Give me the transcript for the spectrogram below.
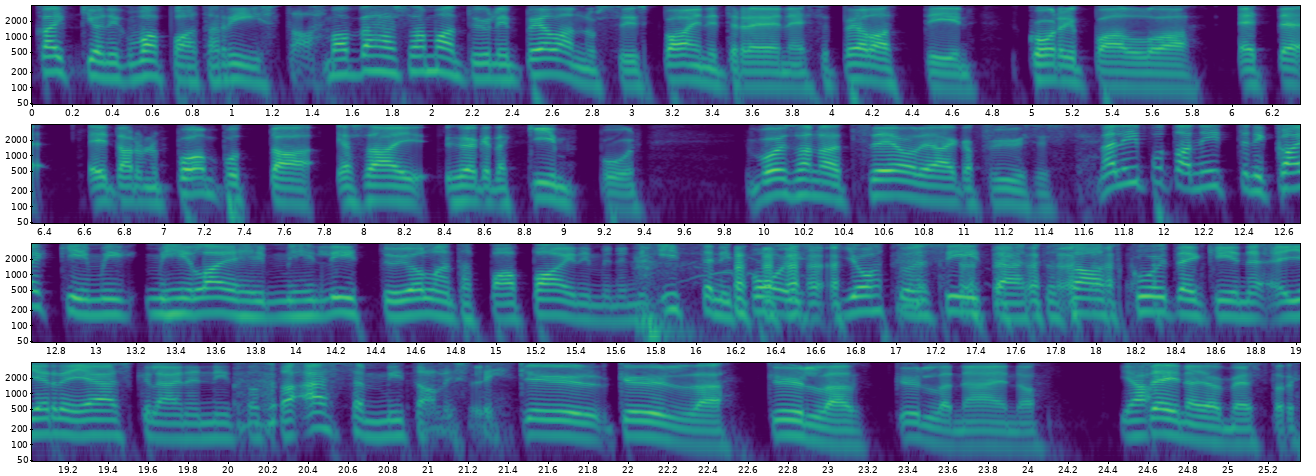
kaikki on niinku vapaata riistaa. Mä oon vähän saman tyylin pelannut siis painitreeneissä. Pelattiin koripalloa, että ei tarvinnut pomputtaa ja sai hyökätä kimppuun. Voi sanoa, että se oli aika fyysistä. Mä liputan itteni kaikkiin, mi- mihin lajeihin, mihin liittyy jollain tapaa painiminen, niin itteni pois johtuen siitä, että sä oot kuitenkin Jere Jääskeläinen, niin tota SM-mitalisti. Kyllä, kyllä, kyllä, kyllä näin on. Ja- Ja... Seinäjoen mestari.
